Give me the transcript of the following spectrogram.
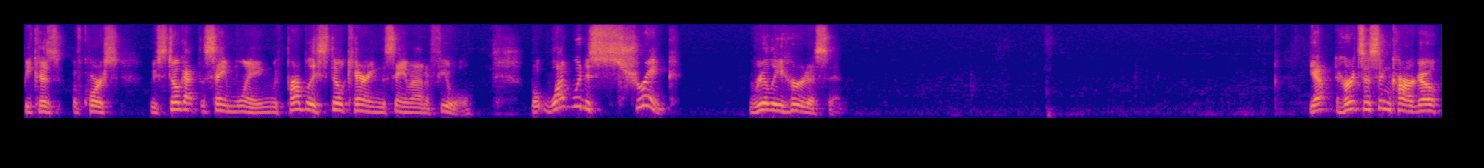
because of course, We've still got the same wing. We're probably still carrying the same amount of fuel. But what would a shrink really hurt us in? Yep, it hurts us in cargo.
